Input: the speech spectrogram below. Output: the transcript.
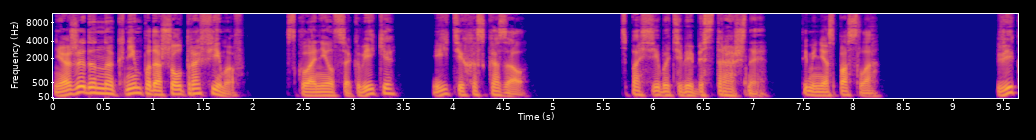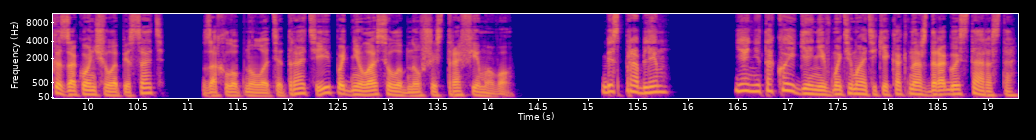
Неожиданно к ним подошел Трофимов, склонился к Вике и тихо сказал. «Спасибо тебе, бесстрашная, ты меня спасла». Вика закончила писать, захлопнула тетрадь и поднялась, улыбнувшись Трофимову. «Без проблем. Я не такой гений в математике, как наш дорогой староста.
